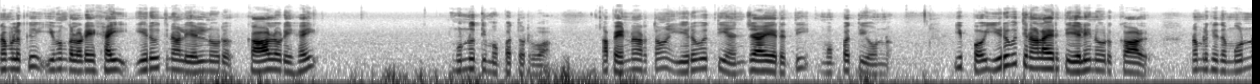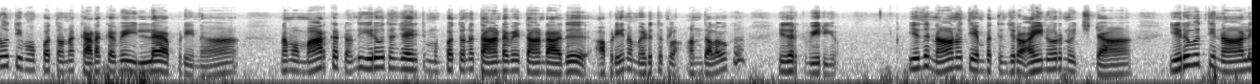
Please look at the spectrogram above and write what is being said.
நம்மளுக்கு இவங்களுடைய ஹை இருபத்தி நாலு எழுநூறு காலுடைய ஹை முந்நூற்றி முப்பத்தொரு ரூபா. அப்போ என்ன அர்த்தம்? இருபத்தி அஞ்சாயிரத்தி முப்பத்தி ஒன்று இப்போது இருபத்தி நாலாயிரத்தி எழுநூறு கால் நம்மளுக்கு இந்த முந்நூற்றி முப்பத்தொன்று கடக்கவே இல்லை அப்படின்னா நம்ம மார்க்கெட் வந்து இருபத்தஞ்சாயிரத்தி முப்பத்தொன்று தாண்டவே தாண்டாது அப்படின்னு நம்ம எடுத்துக்கலாம். அந்த அளவுக்கு இதற்கு வீரியம். இது நானூற்றி எண்பத்தஞ்சு ரூபா ஐநூறுன்னு வச்சுட்டா இருபத்தி நாலு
